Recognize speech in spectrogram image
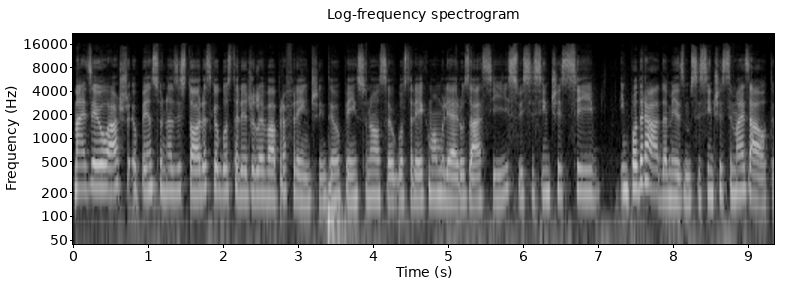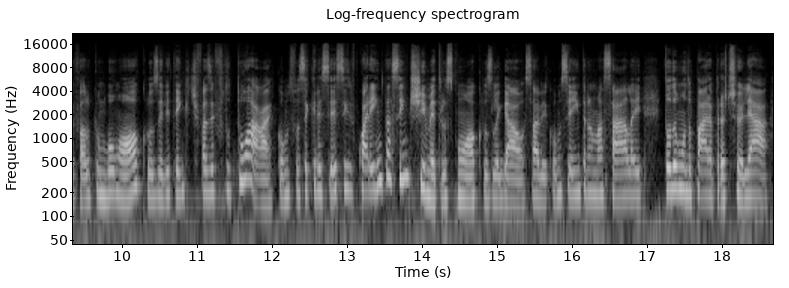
Mas eu acho, eu penso nas histórias que eu gostaria de levar pra frente. Então eu penso, nossa, eu gostaria que uma mulher usasse isso e se sentisse empoderada mesmo, se sentisse mais alta. Eu falo que um bom óculos, ele tem que te fazer flutuar, como se você crescesse 40 centímetros com um óculos legal, sabe? Como você entra numa sala e todo mundo para pra te olhar.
